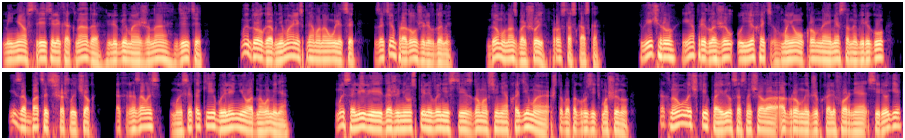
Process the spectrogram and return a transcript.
Меня встретили как надо, любимая жена, дети. Мы долго обнимались прямо на улице, затем продолжили в доме. Дом у нас большой, просто сказка. К вечеру я предложил уехать в мое укромное место на берегу и забацать шашлычок. Как оказалось, мысли такие были не у одного меня. Мы с Оливией даже не успели вынести из дома все необходимое, чтобы погрузить в машину, как на улочке появился сначала огромный джип Калифорния Сереги,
